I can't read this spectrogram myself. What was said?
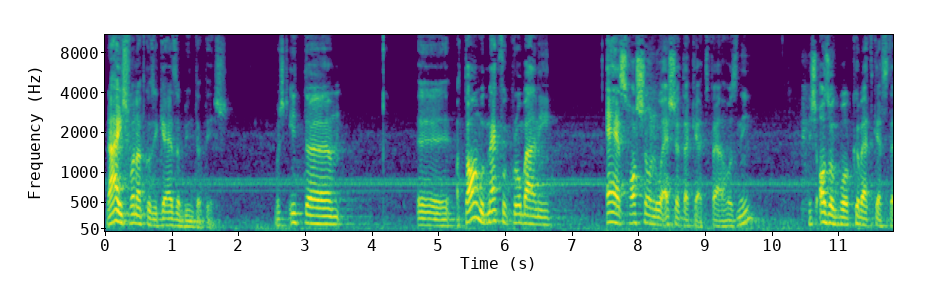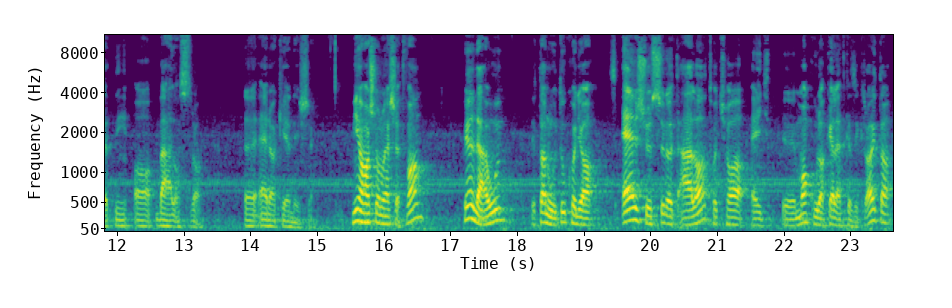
rá is vonatkozik ez a büntetés. Most itt ö, ö, a Talmud meg fog próbálni ehhez hasonló eseteket felhozni, és azokból következtetni a válaszra ö, erre a kérdésre. Milyen hasonló eset van? Például tanultuk, hogy az első szülött állat, hogyha egy makula keletkezik rajta,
